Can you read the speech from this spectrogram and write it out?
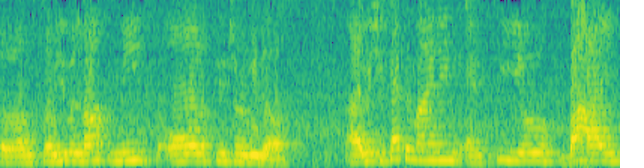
um, so you will not miss all future videos. I wish you happy mining and see you. Bye!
